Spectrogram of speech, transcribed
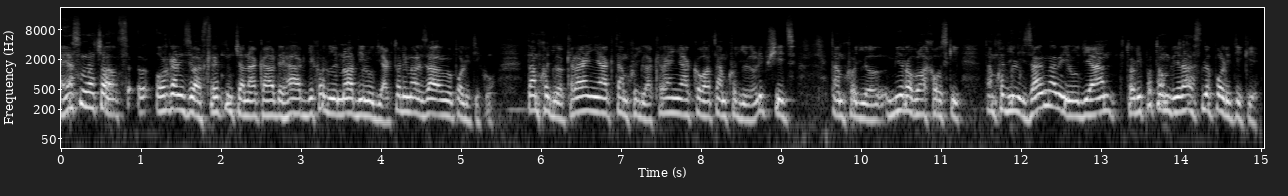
a ja som začal organizovať stretnutia na KDH, kde chodili mladí ľudia, ktorí mali záujem o politiku. Tam chodil Krajňák, tam chodila Krajňáková, tam chodil Lipšic, tam chodil Miro Vlachovský. Tam chodili zaujímaví ľudia, ktorí potom vyrástli do politiky.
